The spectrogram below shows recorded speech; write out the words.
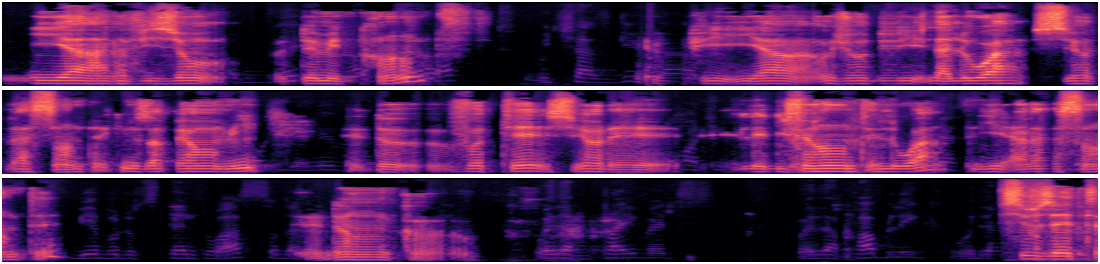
il y a la vision 2030. Et puis, il y a aujourd'hui la loi sur la santé qui nous a permis de voter sur les, les différentes lois liées à la santé. donc, euh, si vous êtes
